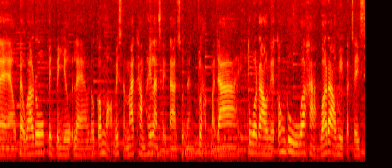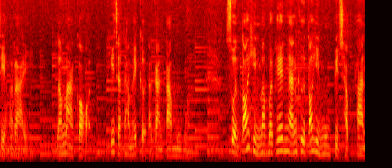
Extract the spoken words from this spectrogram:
แล้วแปลว่าโรคเป็นไปเยอะแล้ว แล้วก็หมอไม่สามารถทำให้ลานสายตาส่วนนั้นกลับมาได้ ตัวเราเนี่ยต้องรู้ว่าค่ะว่าเรามีปัจจัยเสี่ยงอะไร แล้วมาก่อนที่จะทำให้เกิดอาการตามัว ส่วนต้อหินบางประเภทนั้นคือต้อหินมุมปิดฉับพลัน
